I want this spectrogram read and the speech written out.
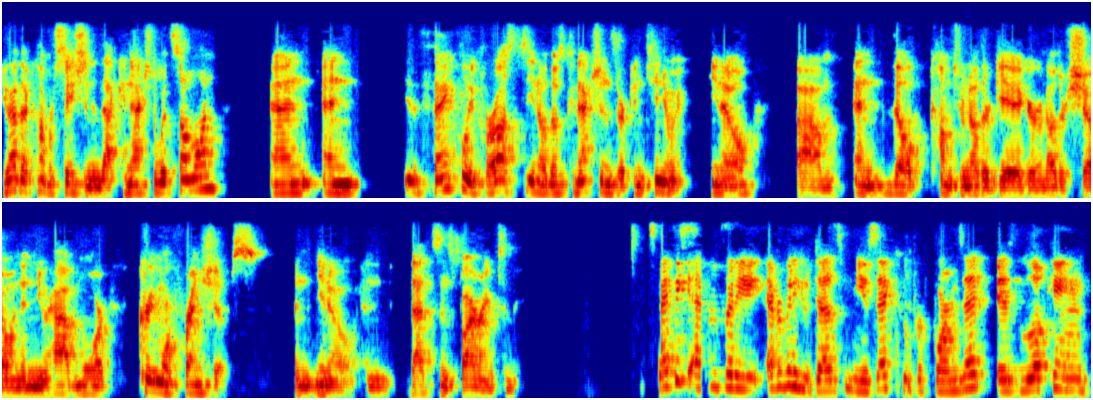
you have that conversation and that connection with someone, and and thankfully for us, you know, those connections are continuing. You know, um, and they'll come to another gig or another show, and then you have more, create more friendships, and you know, and that's inspiring to me. I think everybody, everybody who does music, who performs it, is looking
